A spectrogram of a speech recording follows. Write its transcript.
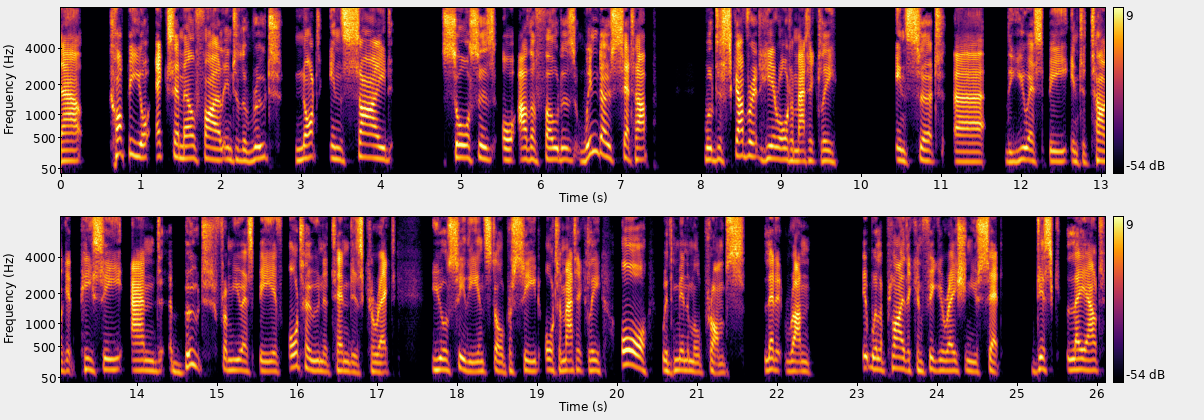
Now, copy your XML file into the root, not inside sources or other folders. Windows Setup will discover it here automatically. Insert uh, the USB into target PC and boot from USB if Auto Unattend is correct. You'll see the install proceed automatically or with minimal prompts. Let it run. It will apply the configuration you set disk layout,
